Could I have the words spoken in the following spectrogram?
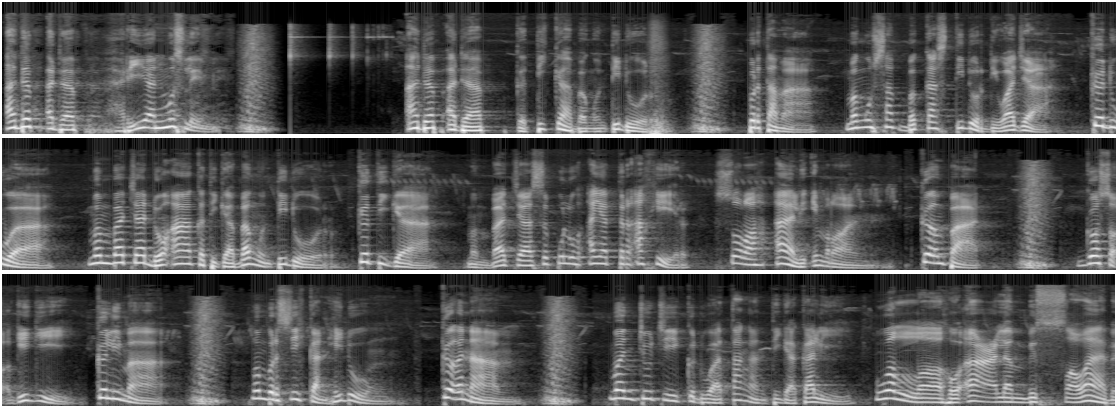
Adab-adab harian Muslim. Adab-adab ketika bangun tidur. Pertama, mengusap bekas tidur di wajah. Kedua, membaca doa ketika bangun tidur. Ketiga, membaca 10 ayat terakhir surah Ali Imran. Keempat, gosok gigi. Kelima, membersihkan hidung. Keenam, mencuci kedua tangan tiga kali. Wallahu a'lam bissawab.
